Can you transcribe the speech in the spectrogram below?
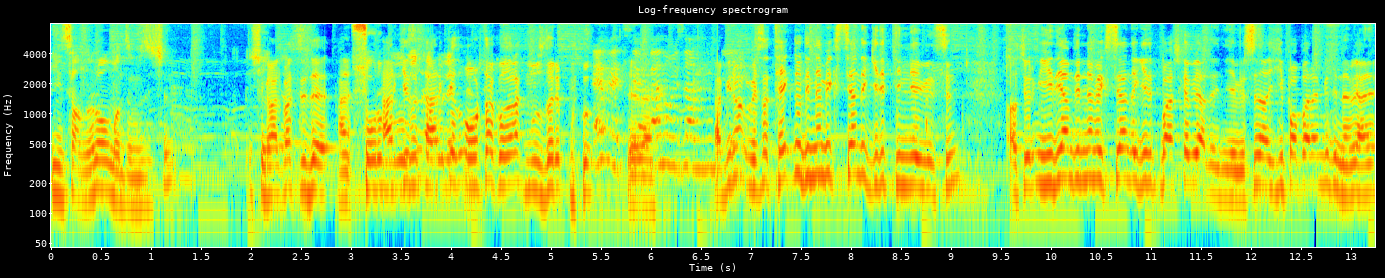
insanları olmadığımız için şey Galiba siz de hani herkes, herkes etmiyor. ortak olarak muzdarip bu. Evet ya ben o yüzden bunu Ya bir, mesela tekno dinlemek isteyen de gidip dinleyebilsin. Atıyorum EDM dinlemek isteyen de gidip başka bir yerde dinleyebilsin. Yani hip hop R&B dinlemek yani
